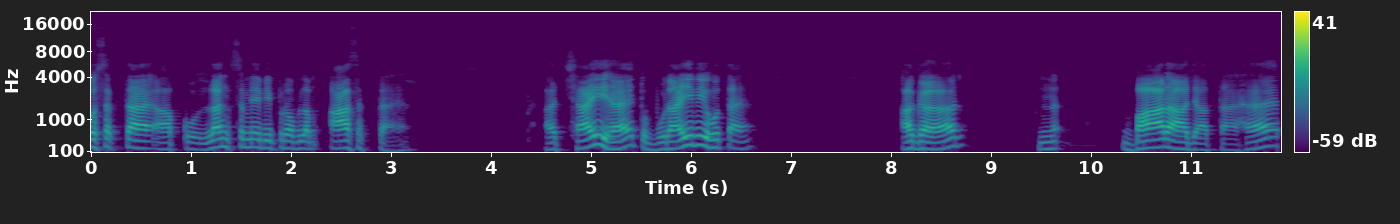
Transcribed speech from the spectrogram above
हो सकता है आपको लंग्स में भी प्रॉब्लम आ सकता है। अच्छाई है तो बुराई भी होता है। अगर बाढ़ आ जाता है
